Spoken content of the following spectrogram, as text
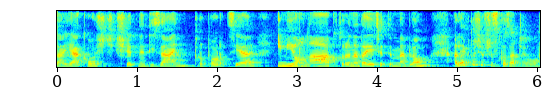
Za jakość, świetny design, proporcje, imiona, które nadajecie tym meblom. Ale jak to się wszystko zaczęło?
